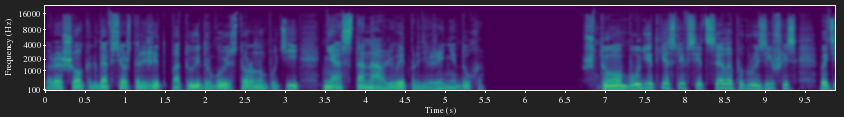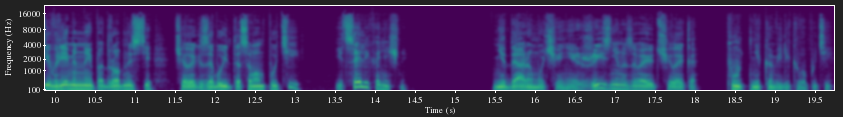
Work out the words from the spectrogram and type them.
Хорошо, когда все, что лежит по ту и другую сторону пути, не останавливает продвижение духа. Что будет, если всецело погрузившись в эти временные подробности, человек забудет о самом пути и цели конечной? Недаром учения жизни называют человека путником великого пути.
